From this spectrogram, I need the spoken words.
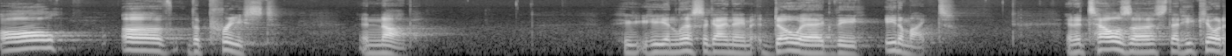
all of the priest in Nob. He, enlists a guy named Doeg the Edomite. And it tells us that he killed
